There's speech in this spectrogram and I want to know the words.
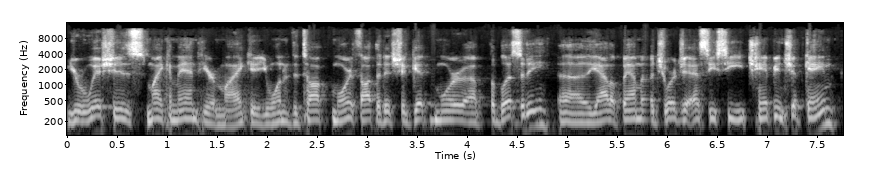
your wish is my command here, Mike. You wanted to talk more, thought that it should get more uh, publicity. Uh, the Alabama Georgia SEC championship game.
